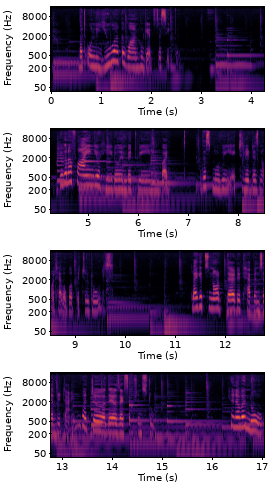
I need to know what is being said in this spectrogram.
But only you are the one who gets to see them. You're gonna find your hero in between, but this movie actually does not have a perpetual rules. Like it's not that it happens every time, but uh, there's exceptions too. You never know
